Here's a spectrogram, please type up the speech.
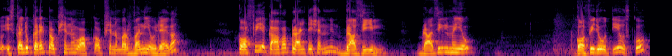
तो इसका जो करेक्ट ऑप्शन है, वो आपका ऑप्शन नंबर वन ही हो जाएगा। कॉफ़ी या कहवा प्लांटेशन इन ब्राज़ील। ब्राज़ील में ये कॉफ़ी जो होती है, उसको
